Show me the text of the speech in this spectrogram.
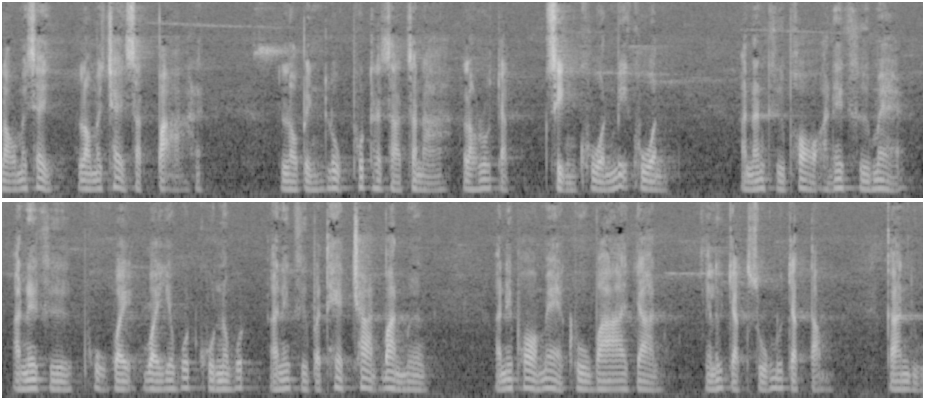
เราไม่ใช่เราไม่ใช่สัตว์ป่า เราเป็นลูกพุทธศาสนา เรารู้จักสิ่งควรไม่ควร อันนั้นคือพ่ออันนี้คือแม่ อันนี้คือผู้วัยวัยวุฒิคุณวุฒิอันนี้คือประเทศชาติบ้านเมือง อันนี้พ่อแม่ครูบาอาจารย์รู้จักสูงรู้จักต่ำการอยู่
